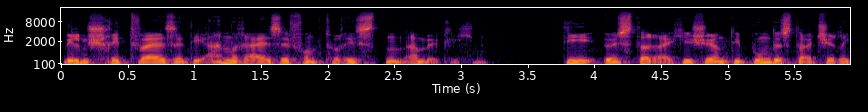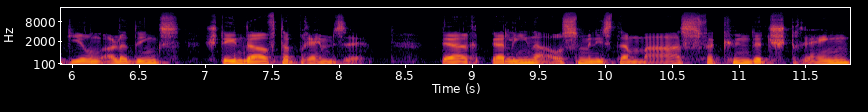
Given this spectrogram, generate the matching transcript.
will schrittweise die Anreise von Touristen ermöglichen. Die österreichische und die bundesdeutsche Regierung allerdings stehen da auf der Bremse. Der Berliner Außenminister Maas verkündet streng,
